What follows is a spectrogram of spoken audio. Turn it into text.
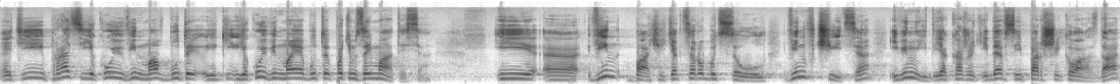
е, тієї праці, якою він мав бути, якою він має бути потім займатися. І е, він бачить, як це робить Сеул, він вчиться, і він, як кажуть, іде в свій перший клас. Да?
